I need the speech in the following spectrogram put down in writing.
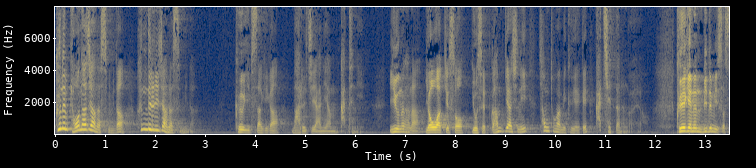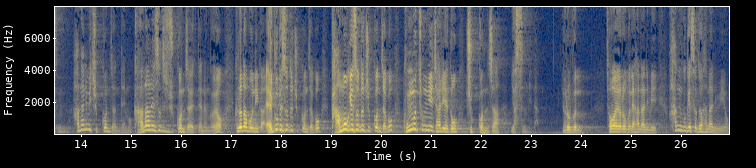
그는 변하지 않았습니다. 흔들리지 않았습니다. 그 잎사귀가 마르지 아니함 같으니 이유는 하나 여호와께서 요셉과 함께 하시니 형통함이 그에게 같이 했다는 거예요. 그에게는 믿음이 있었습니다. 하나님이 주권자인데 뭐 가난에서도 주권자였다는 거예요. 그러다 보니까 애굽에서도 주권자고 감옥에서도 주권자고 국무총리의 자리에도 주권자였습니다. 여러분 저와 여러분의 하나님이 한국에서도 하나님이요,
